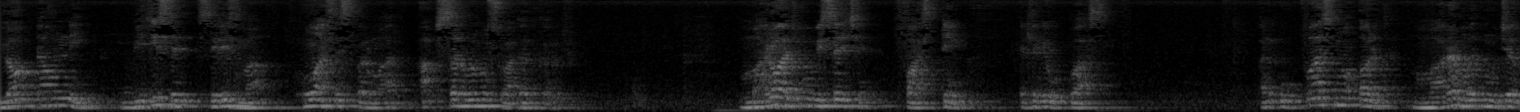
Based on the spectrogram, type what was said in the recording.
લોકડાઉનની બીજી સિરીઝમાં હું આશિષ પરમાર આપ સર્વનું સ્વાગત કરું છું. મારો આજનો વિષય છે ફાસ્ટિંગ એટલે કે ઉપવાસ. અને ઉપવાસનો અર્થ મારા મત મુજબ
